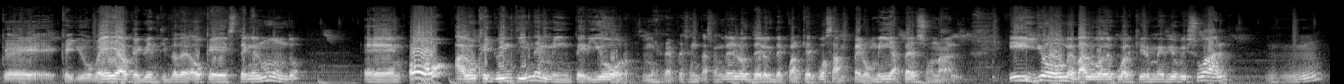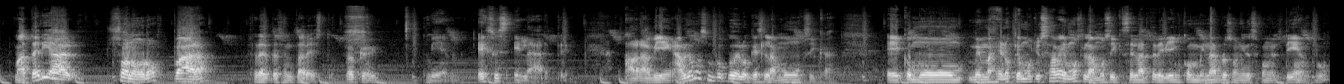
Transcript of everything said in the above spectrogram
que, yo vea o que yo entienda o que esté en el mundo, em, o algo que yo entienda en mi interior, mi representación de, lo, de, cualquier cosa, pero mía personal. Y yo me valgo de cualquier medio visual, material, sonoro, para representar esto. Ok. Bien, eso es el arte. Ahora bien, hablemos un poco de lo que es la música. Eh, como me imagino que muchos sabemos, la música es el arte de bien combinar los sonidos con el tiempo.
